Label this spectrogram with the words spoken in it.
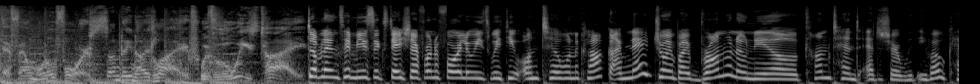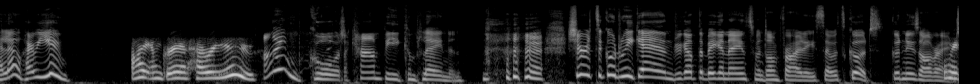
FM 104 Sunday Night Live with Louise Ty. Dublin's hit music station F104 Louise with you until one o'clock. I'm now joined by Bronwyn O'Neill, content editor with Evoke. Hello, how are you? I am great. How are you? I'm good. I can't be complaining. sure, it's a good weekend. We got the big announcement on Friday, so it's good. Good news all round. We,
